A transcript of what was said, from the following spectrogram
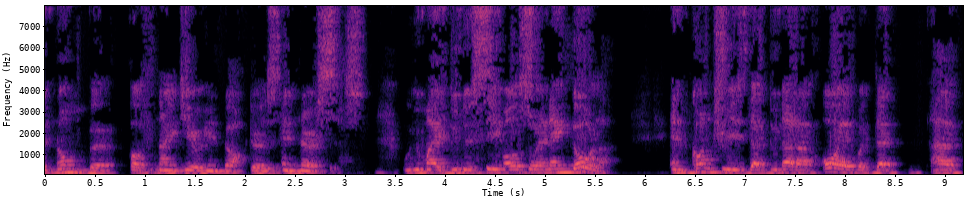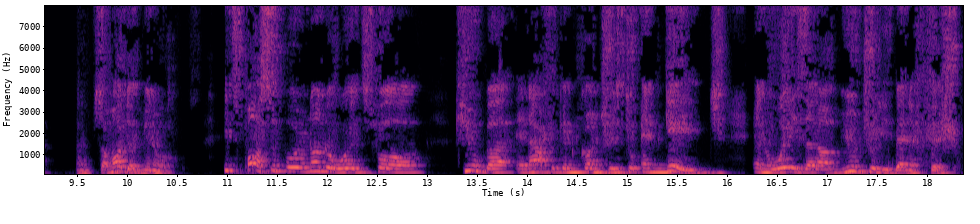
the number of Nigerian doctors and nurses. We might do the same also in Angola and countries that do not have oil but that have some other minerals. It's possible, in other words, for Cuba and African countries to engage in ways that are mutually beneficial.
